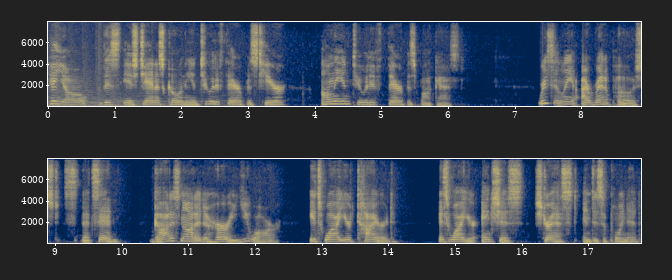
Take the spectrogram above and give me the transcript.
Hey, y'all. This is Janis Cohen, the intuitive therapist, here on the Intuitive Therapist podcast. Recently, I read a post that said, God is not in a hurry, you are. It's why you're tired. It's why you're anxious, stressed, and disappointed.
